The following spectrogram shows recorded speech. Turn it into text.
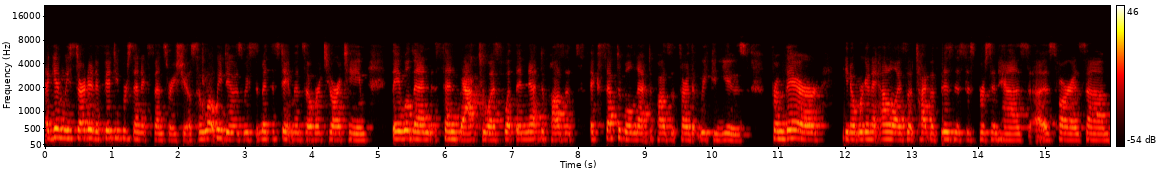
again, we started at 50% expense ratio. So what we do is we submit the statements over to our team. They will then send back to us what the net deposits, acceptable net deposits are that we can use. From there, you know, we're going to analyze what type of business this person has as far as um,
